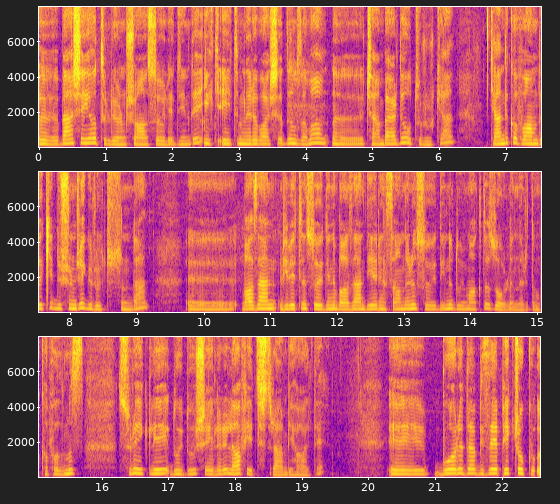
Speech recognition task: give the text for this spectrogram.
Ee, ben şeyi hatırlıyorum şu an söylediğinde ilk eğitimlere başladığım zaman e, çemberde otururken kendi kafamdaki düşünce gürültüsünden e, bazen Vivet'in söylediğini bazen diğer insanların söylediğini duymakta zorlanırdım. Kafalımız sürekli duyduğu şeylere laf yetiştiren bir halde. E, bu arada bize pek çok e,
